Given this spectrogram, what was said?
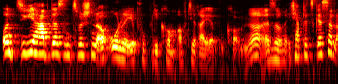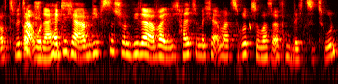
Und sie haben das inzwischen auch ohne ihr Publikum auf die Reihe bekommen. Ne? Also ich habe jetzt gestern auf Twitter, oder hätte ich ja am liebsten schon wieder, aber ich halte mich ja immer zurück, sowas öffentlich zu tun.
